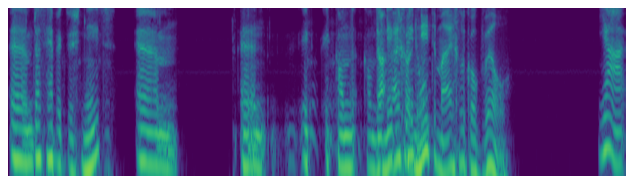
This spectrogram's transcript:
Ehm, dat heb ik dus niet. Ehm, en ik, ik kan, kan er niks mee eigenlijk doen. niet, maar eigenlijk ook wel. Ja,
